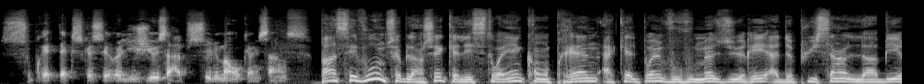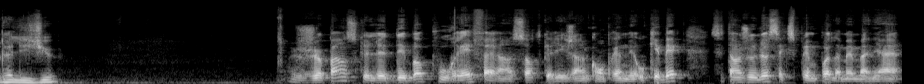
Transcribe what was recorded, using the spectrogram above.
sous prétexte que c'est religieux. Ça n'a absolument aucun sens. Pensez-vous, M. Blanchet, que les citoyens comprennent à quel point vous vous mesurez à de puissants lobbies religieux? Je pense que le débat pourrait faire en sorte que les gens le comprennent. Mais au Québec, cet enjeu-là s'exprime pas de la même manière.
